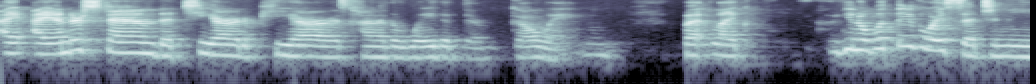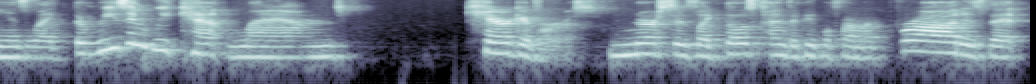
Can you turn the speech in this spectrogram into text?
I, I understand that TR to PR is kind of the way that they're going, but like you know, what they've always said to me is like the reason we can't land caregivers, nurses, like those kinds of people from abroad is that,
